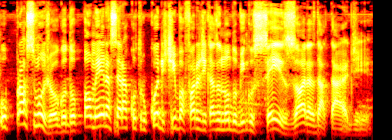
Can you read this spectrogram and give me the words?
O próximo jogo do Palmeiras será contra o Curitiba fora de casa no domingo 6 horas da tarde.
